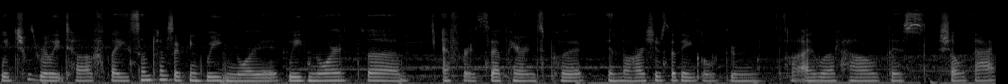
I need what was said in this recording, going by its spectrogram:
which was really tough. Like sometimes I think we ignore it. We ignore the efforts that parents put and the hardships that they go through. So I love how this showed that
